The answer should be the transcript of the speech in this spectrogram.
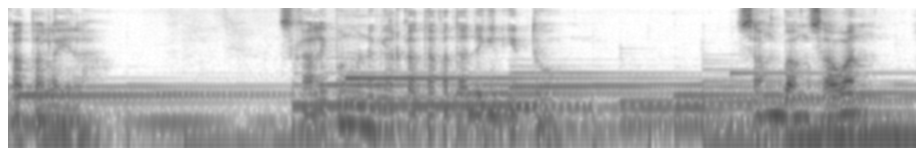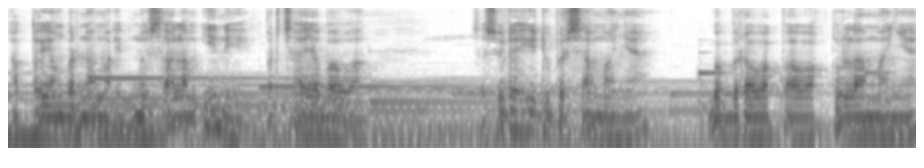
Kata Laila. Sekalipun mendengar kata-kata dingin itu, sang bangsawan atau yang bernama Ibnu Salam ini percaya bahwa sesudah hidup bersamanya, beberapa waktu lamanya,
